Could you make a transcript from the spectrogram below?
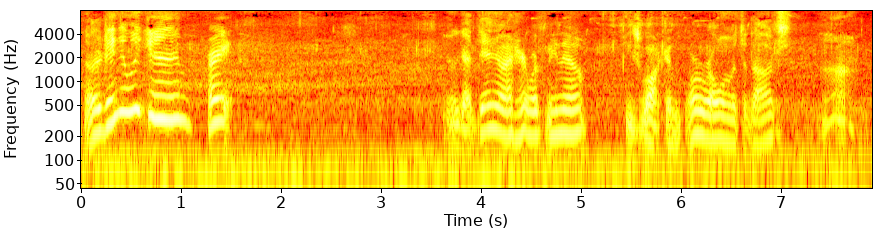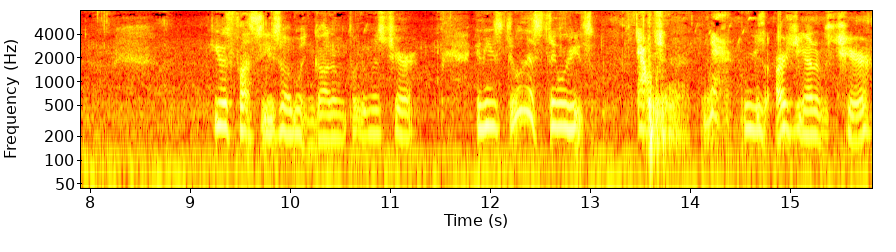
Another Daniel weekend, right? And we got Daniel out here with me now. He's walking. We're rolling with the dogs. Ah. He was fussy, so I went and got him and put him in his chair. And he's doing this thing where he's, ouch, yeah, he's arching out of his chair.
